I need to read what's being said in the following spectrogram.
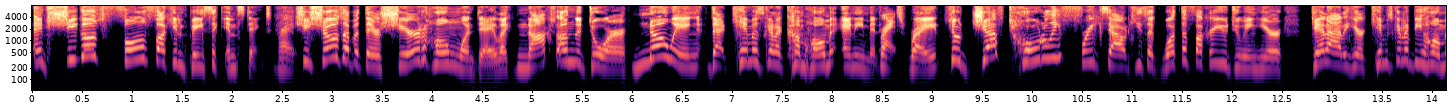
And she goes full fucking basic instinct. Right. She shows up at their shared home one day, like, knocks on the door, knowing that Kim is gonna come home any minute. Right. Right. So Jeff totally freaks out. He's like, What the fuck are you doing here? Get out of here. Kim's gonna be home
